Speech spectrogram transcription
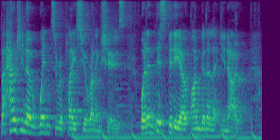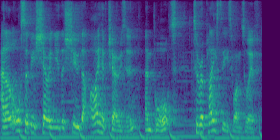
But how do you know when to replace your running shoes? Well, in this video, I'm going to let you know. And I'll also be showing you the shoe that I have chosen and bought to replace these ones with.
